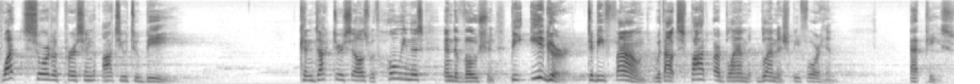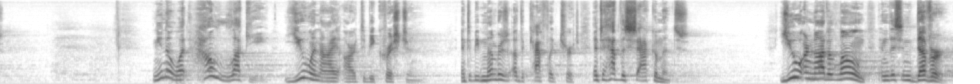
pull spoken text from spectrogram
what sort of person ought you to be? Conduct yourselves with holiness and devotion. Be eager to be found without spot or blemish before Him, at peace. And you know what? How lucky you and I are to be Christian and to be members of the Catholic Church and to have the sacraments. You are not alone in this endeavor.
